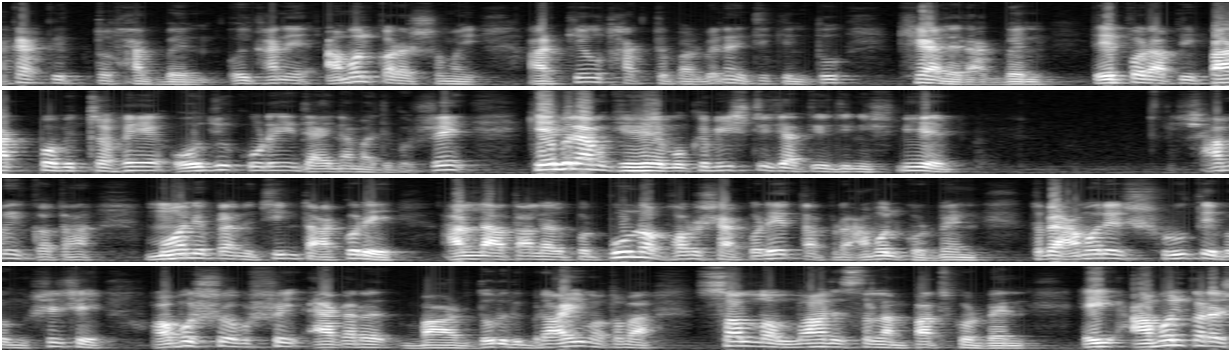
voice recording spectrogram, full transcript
একাকিত্ব থাকবেন। ওইখানে আমল করার সময় আর কেউ থাকতে পারবে না, এটি কিন্তু খেয়ালে রাখবেন। এরপর আপনি পাক পবিত্র হয়ে অজু করে যায় না মাঝে বসে। আমাকে হয়ে মুখে মিষ্টি জাতীয় জিনিস নিয়ে স্বামীর কথা। মনে প্রাণে চিন্তা করে আল্লাহ তালার উপর পূর্ণ ভরসা করে তারপর আমল করবেন। তবে আমলের শুরুতে এবং শেষে অবশ্যই অবশ্যই এগারো বার দরুদ ইব্রাহিম অথবা সাল্লাহ সাল্লাম পাঠ করবেন। এই আমল করার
